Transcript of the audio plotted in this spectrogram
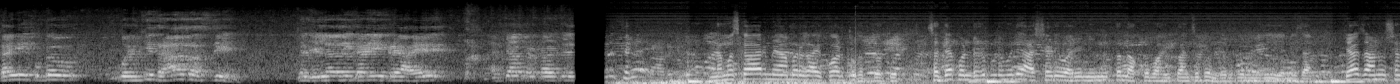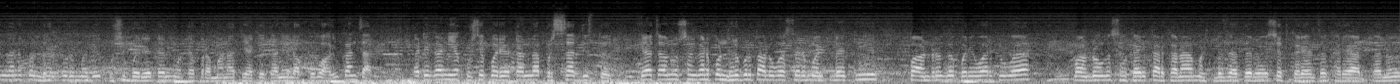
काही कुठं वंचित राहत असतील तर जिल्हाधिकारी इकडे आहेत. अशा प्रकारचे नमस्कार मी अमर गायकवाड. तो करतो सध्या पंढरपूरमध्ये आषाढी वारीनिमित्त लाखो भाविकांचं पंढरपूरमध्ये येणे आहे त्याच अनुषंगाने पंढरपूरमध्ये कृषी पर्यटन मोठ्या प्रमाणात या ठिकाणी लाखो भाविकांचा या ठिकाणी या कृषी पर्यटनाला प्रतिसाद दिसतोय. त्याच अनुषंगाने पंढरपूर तालुका सर म्हटलं की पांडुरंग परिवार किंवा पांडुरंग सहकारी कारखाना म्हटलं जातं. शेतकऱ्यांचं खऱ्या अर्थानं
